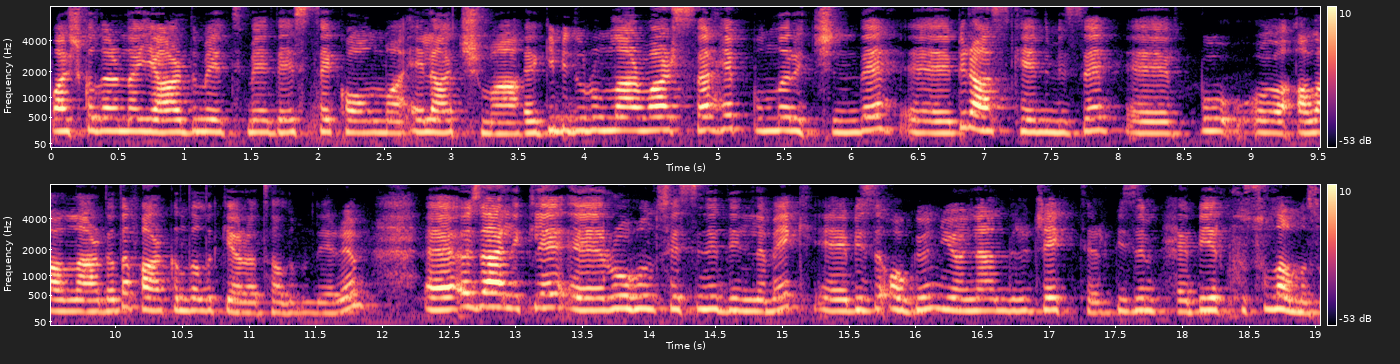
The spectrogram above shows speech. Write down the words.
başkalarına yardım etme, destek olma, el açma e, gibi durumlar varsa hep bunlar içinde biraz kendimize bu alanlarda da farkındalık yaratalım derim. Özellikle ruhun sesini dinlemek bizi o gün yönlendirecektir. Bizim bir pusulamız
